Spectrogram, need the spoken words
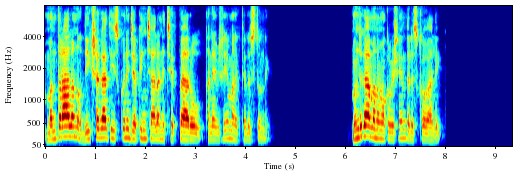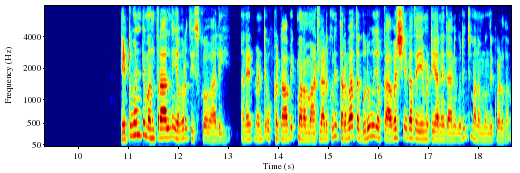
మంత్రాలను దీక్షగా తీసుకుని జపించాలని చెప్పారు అనే విషయం మనకు తెలుస్తుంది. ముందుగా మనం ఒక విషయం తెలుసుకోవాలి. ఎటువంటి మంత్రాలని ఎవరు తీసుకోవాలి అనేటువంటి ఒక టాపిక్ మనం మాట్లాడుకుని తర్వాత గురువు యొక్క ఆవశ్యకత ఏమిటి అనే దాని గురించి మనం ముందుకు వెళదాం.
